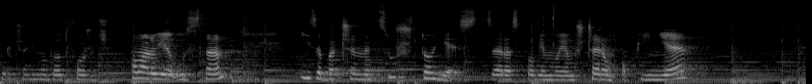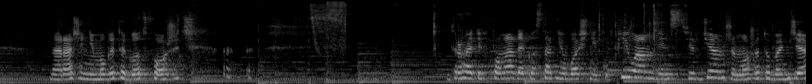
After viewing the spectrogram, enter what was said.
kurczę, nie mogę otworzyć, pomaluję usta i zobaczymy, cóż to jest. Zaraz powiem moją szczerą opinię. Na razie nie mogę tego otworzyć. Trochę tych pomadek ostatnio właśnie kupiłam, więc stwierdziłam, że może to będzie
